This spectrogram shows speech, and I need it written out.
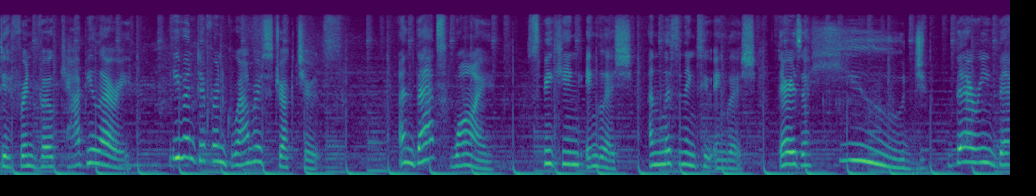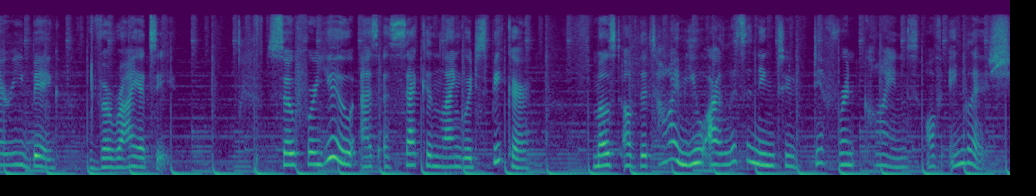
different vocabulary, even different grammar structures. And that's why speaking English and listening to English, there is a huge, very, very big variety. So for you as a second language speaker, most of the time you are listening to different kinds of English,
